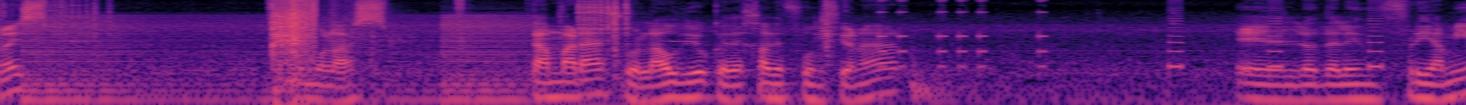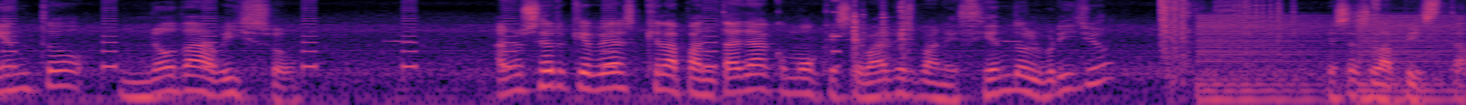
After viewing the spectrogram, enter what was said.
No es como las cámaras o el audio que deja de funcionar. Eh, lo del enfriamiento no da aviso. A no ser que veas que la pantalla como que se va desvaneciendo el brillo. Esa es la pista.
